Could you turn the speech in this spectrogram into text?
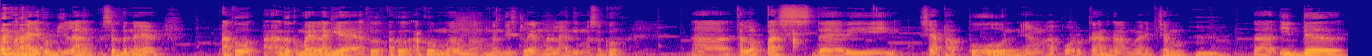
makanya aku bilang sebenarnya aku aku kembali lagi ya aku aku aku me- me- mendisclaimer lagi. Maksudku eh, terlepas dari siapa pun yang melaporkan segala macam eh, ide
